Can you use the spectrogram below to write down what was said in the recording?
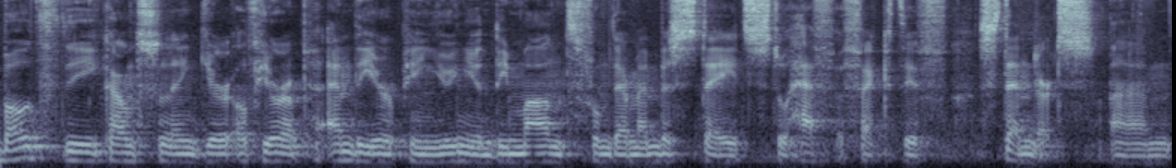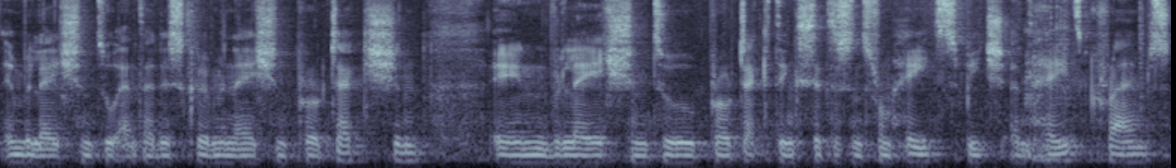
Both the Council of Europe and the European Union demand from their member states to have effective standards um, in relation to anti discrimination protection, in relation to protecting citizens from hate speech and hate crimes,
